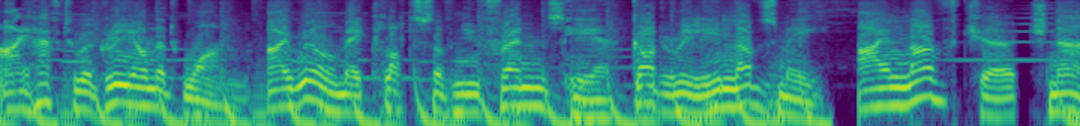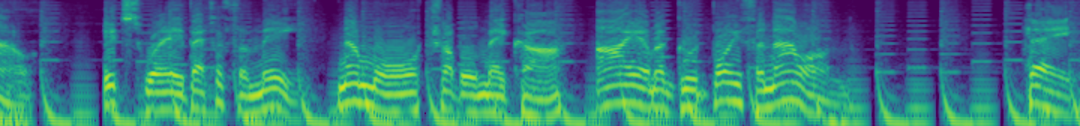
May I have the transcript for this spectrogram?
I have to agree on that one. I will make lots of new friends here. God really loves me. I love church now. It's way better for me. No more troublemaker. I am a good boy for now on. Hey,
